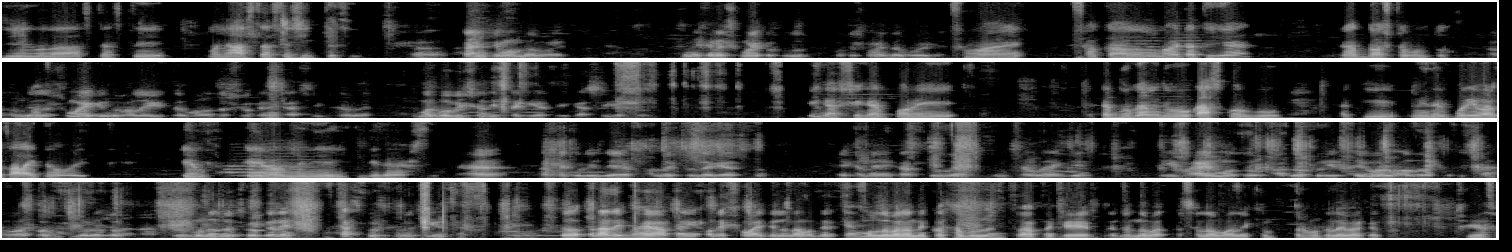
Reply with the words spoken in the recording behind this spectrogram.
যেগুলো আস্তে আস্তে মানে আস্তে আস্তে শিখতেছি। হ্যাঁ, টাইম কেমন দেওয়া হয় এখানে সময় কত কত সময় দেওয়া হয় সময় সকাল নয়টা থেকে রাত দশটা পর্যন্ত। আলহামদুলিল্লাহ সময় কিন্তু ভালোই দিতে হবে মনোযোগ কাজ শিখতে হবে। তোমার ভবিষ্যৎ ইচ্ছা কি আছে এই কাজ শেখার পর? এই কাজ শেখার পরে একটা দোকান দিব কাজ করব আর কি নিজের পরিবার চালাইতে হবে। এই- এইভাবে নিয়ে এই জায়গায় আসছি। হ্যাঁ আশা করি যে ভালো একটা জায়গায় আসতো এখানে কাজ করলে ইনশাল্লাহ একদিন এই ভাইয়ের মতো আদর করিয়েছে চেয়ে ভালো প্রতিষ্ঠান হোক বড় হোক মনোযোগ সহকারে কাজ করতে হবে, ঠিক আছে? তো রাজীব ভাই, আপনি অনেক সময় দিলেন আমাদেরকে, মূল্যবান অনেক কথা বললেন। তো আপনাকে ধন্যবাদ। আসসালামু আলাইকুম, রহমতুল্লাহ বারকাত ঠিক আছে।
